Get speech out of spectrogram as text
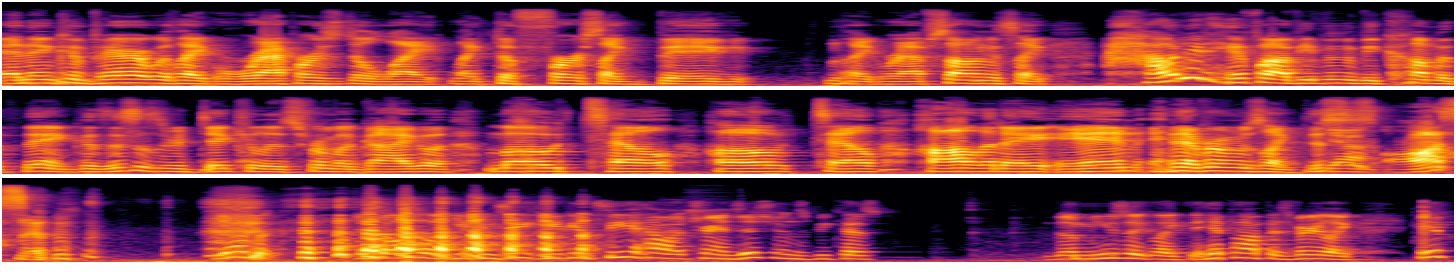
and then compare it with like Rapper's Delight, like the first like big like rap song. It's like how did hip hop even become a thing? Because this is ridiculous from a guy going motel, hotel, holiday inn, and everyone was like, "This Yeah. is awesome." Yeah, but it's also like you can see you can see how it transitions because the music, like the hip hop, is very like hip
